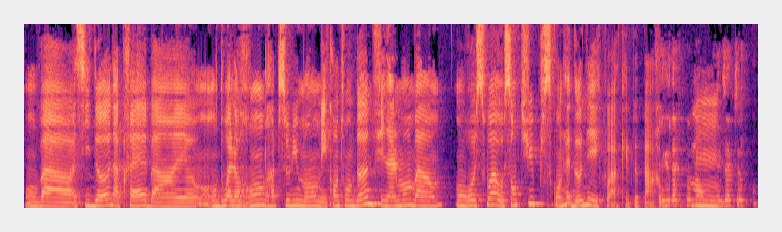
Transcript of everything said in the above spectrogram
on va s'ils donnent après, ben on doit leur rendre absolument. Mais quand on donne, finalement, ben on reçoit au centuple ce qu'on a donné, quoi, quelque part. Exactement, hmm. exactement.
